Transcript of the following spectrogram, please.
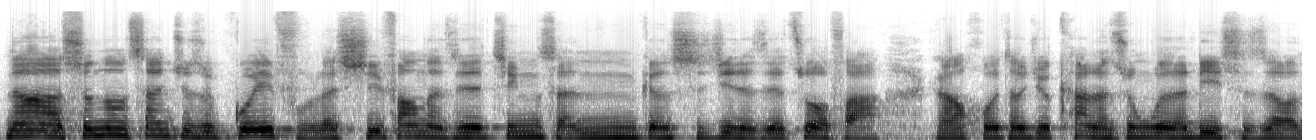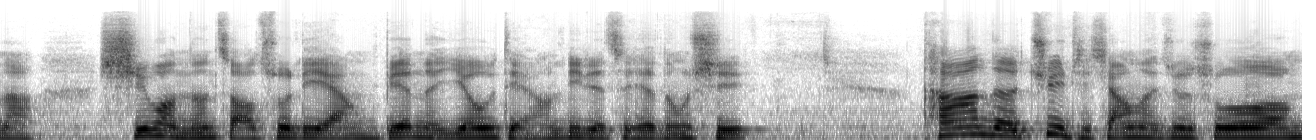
那孙中山就是归附了西方的这些精神跟实际的这些做法，然后回头就看了中国的历史之后呢，希望能找出两边的优点啊，利的这些东西。他的具体想法就是说，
